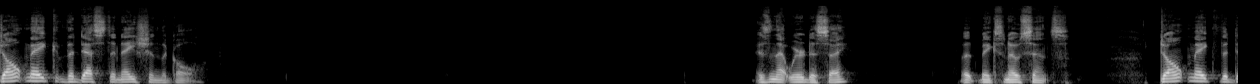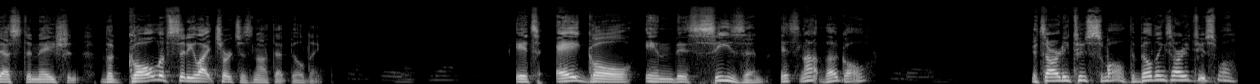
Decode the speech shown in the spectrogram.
Don't make the destination the goal. Isn't that weird to say? That makes no sense. Don't make the destination. The goal of City Light Church is not that building. It's a goal in this season. It's not the goal. It's already too small. The building's already too small.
